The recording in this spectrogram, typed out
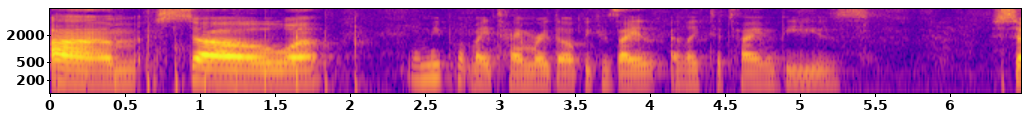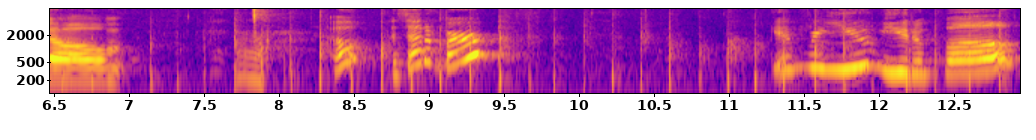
Um, so let me put my timer though because I, I like to time these. So, oh, is that a burp? Good for you, beautiful.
